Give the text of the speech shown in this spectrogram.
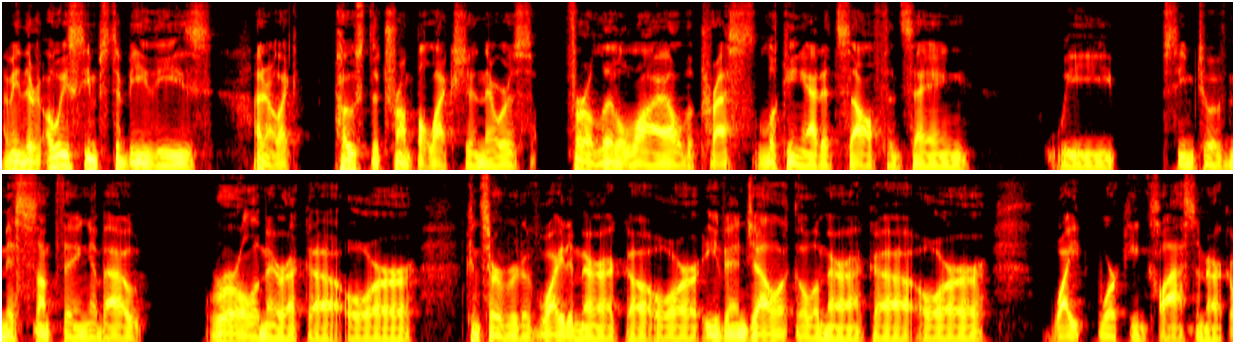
i mean there always seems to be these i don't know like post the trump election there was for a little while the press looking at itself and saying we seem to have missed something about rural America or conservative white America or evangelical America or white working class America.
